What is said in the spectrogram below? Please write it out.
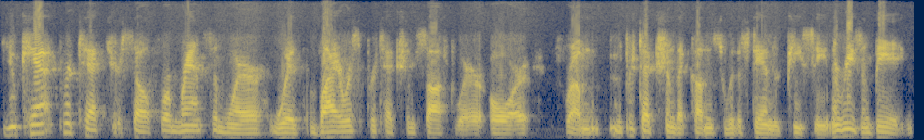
You can't protect yourself from ransomware with virus protection software or from the protection that comes with a standard PC. The reason being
